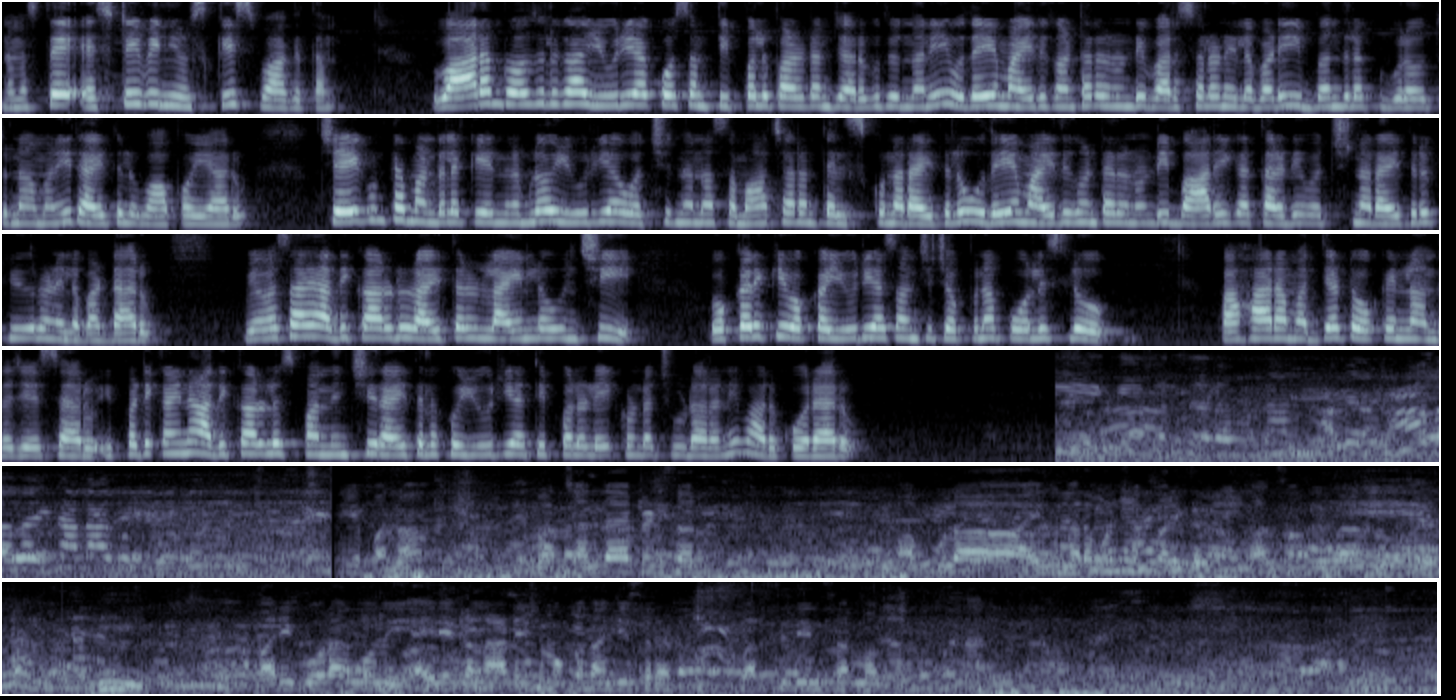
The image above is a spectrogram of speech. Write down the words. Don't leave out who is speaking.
Speaker 1: నమస్తే ఎస్టీవీ న్యూస్కి స్వాగతం. వారం రోజులుగా యూరియా కోసం తిప్పలు పడడం జరుగుతుందని ఉదయం ఐదు గంటల నుండి వరుసలో నిలబడి ఇబ్బందులకు గురవుతున్నామని రైతులు వాపోయారు. చేగుంట మండల కేంద్రంలో యూరియా వచ్చిందన్న సమాచారం తెలుసుకున్న రైతులు ఉదయం ఐదు గంటల నుండి భారీగా తరలి వచ్చిన రైతులు క్యూలో నిలబడ్డారు. వ్యవసాయ అధికారులు రైతులను లైన్లో ఉంచి ఒకరికి ఒక యూరియా సంచి చొప్పున పోలీసులు పహార మధ్య టోకెన్లు అందజేశారు. ఇప్పటికైనా అధికారులు స్పందించి రైతులకు యూరియా తిప్పలు లేకుండా చూడాలని వారు కోరారు.
Speaker 2: చెప్పన్నా మా చందా అయిపోయింది సార్ మబ్బుల ఐదున్నర కొంచెం సార్ ఇక్కడ కన్సమ్ మరీ ఘోరంగా ఉంది ఐదు ఎకరాలు నాటేసి మొక్క సంచిస్తారట పరిస్థితి ఏంటి సార్ మాకు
